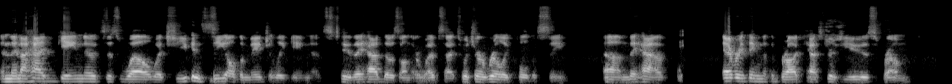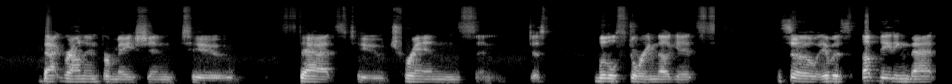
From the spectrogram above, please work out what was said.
And then I had game notes as well, which you can see all the major league game notes too. They had those on their websites, which are really cool to see. Um, they have everything that the broadcasters use from background information to stats to trends and just little story nuggets. So it was updating that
